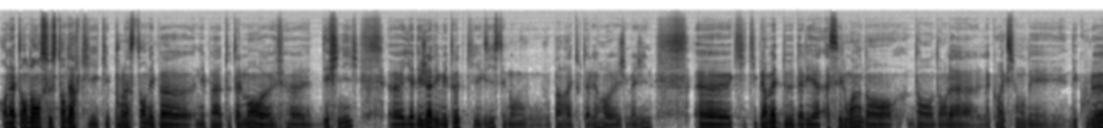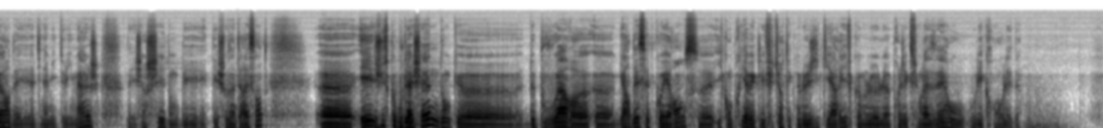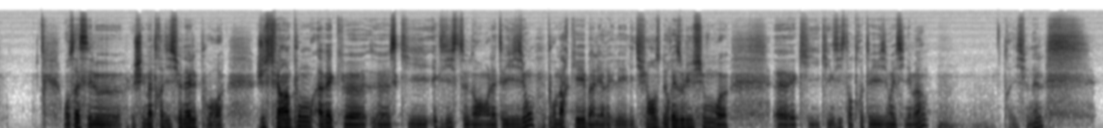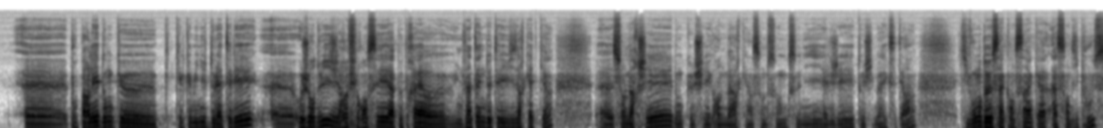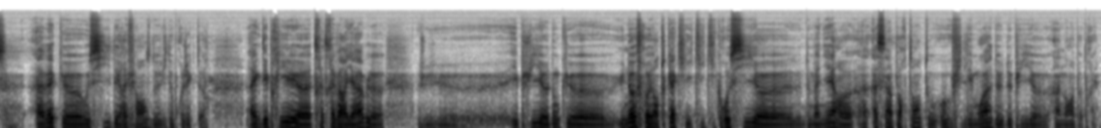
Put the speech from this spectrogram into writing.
en attendant ce standard qui, pour l'instant n'est pas, euh, pas totalement euh, euh, défini, il y a déjà des méthodes qui existent et dont vous, vous parlerez tout à l'heure, j'imagine, qui, permettent d'aller assez loin dans, dans, la, correction des, couleurs, de la dynamique de l'image, d'aller chercher donc des, choses intéressantes. Et jusqu'au bout de la chaîne, donc de pouvoir garder cette cohérence, y compris avec les futures technologies qui arrivent, comme la projection laser ou, l'écran OLED. Bon, ça c'est le, schéma traditionnel pour juste faire un pont avec ce qui existe dans la télévision, pour marquer bah, les, différences de résolution qui, qui, existent entre télévision et cinéma traditionnel. Euh, pour parler donc euh, quelques minutes de la télé, euh, aujourd'hui j'ai référencé à peu près une vingtaine de téléviseurs 4K sur le marché, donc chez les grandes marques, hein, Samsung, Sony, LG, Toshiba, etc., qui vont de 55 à 110 pouces, avec aussi des références de vidéoprojecteurs, avec des prix très très variables. Et puis euh, donc euh, une offre, en tout cas qui, grossit euh, de manière assez importante au, fil des mois, depuis un an à peu près.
